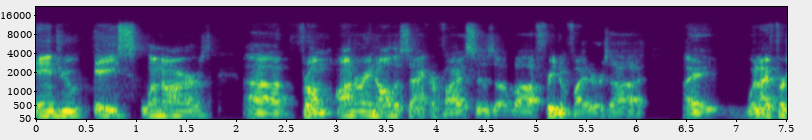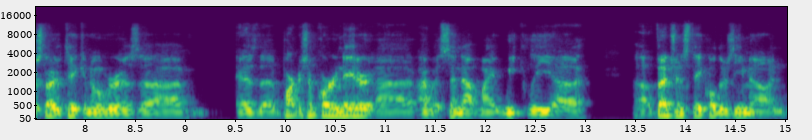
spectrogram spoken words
Andrew Ace Lenars uh, from honoring all the sacrifices of uh, freedom fighters. Uh, I when I first started taking over as uh, as the partnership coordinator, uh, I would send out my weekly veteran stakeholders email, and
